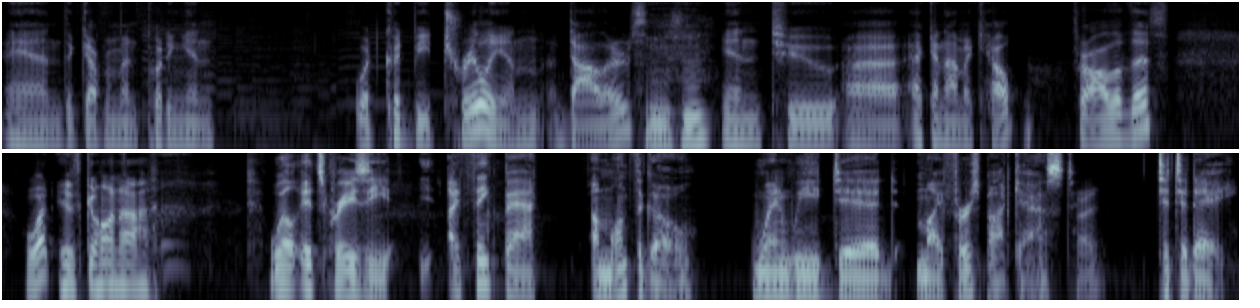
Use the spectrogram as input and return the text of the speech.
and the government putting in what could be trillion dollars Mm-hmm. into uh, economic help for all of this. What is going on? Well, it's crazy. I think back a month ago when we did my first podcast right? to today.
